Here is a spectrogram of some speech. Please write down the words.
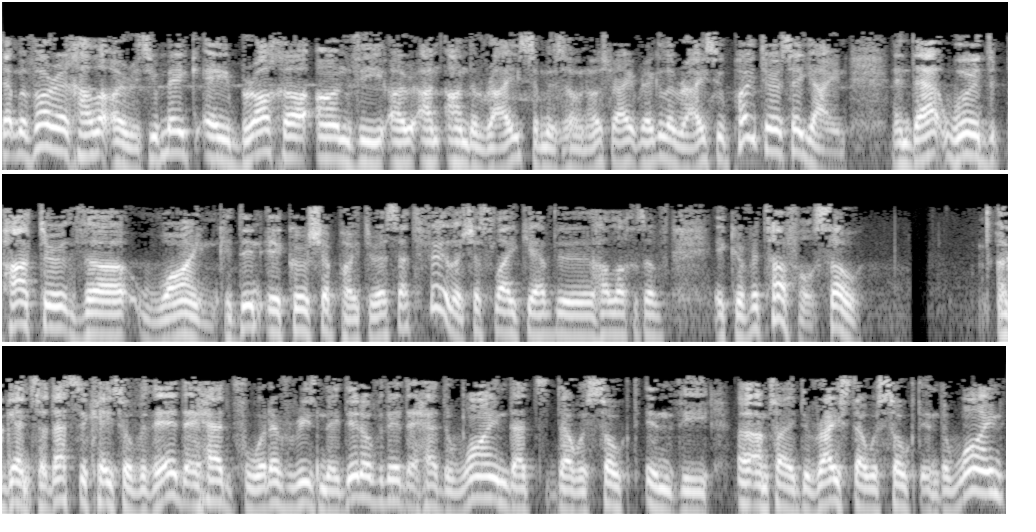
that mavarech ha'la'iriz, you make a bracha on the, uh, on, on the rice, a mizonos, right, regular rice, upaiter yayin, and that would pater the wine. Kedin ikur shapaiter just like you have the halachas of ikur v'tafel. So, Again, so that's the case over there. They had, for whatever reason they did over there, they had the wine that, that was soaked in the, uh, I'm sorry, the rice that was soaked in the wine,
